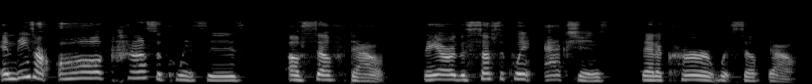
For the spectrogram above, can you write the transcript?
And these are all consequences of self doubt. They are the subsequent actions that occur with self doubt.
